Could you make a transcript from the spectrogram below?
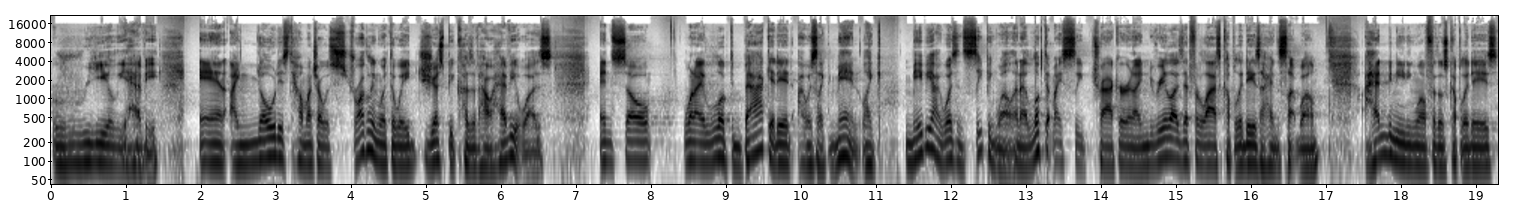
really heavy. And I noticed how much I was struggling with the weight just because of how heavy it was. And so when I looked back at it, I was like, man, like maybe I wasn't sleeping well. And I looked at my sleep tracker and I realized that for the last couple of days I hadn't slept well. I hadn't been eating well for those couple of days.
